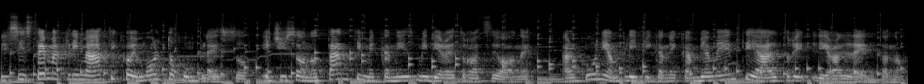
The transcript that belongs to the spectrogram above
Il sistema climatico è molto complesso e ci sono tanti meccanismi di retroazione. Alcuni amplificano i cambiamenti e altri li rallentano.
